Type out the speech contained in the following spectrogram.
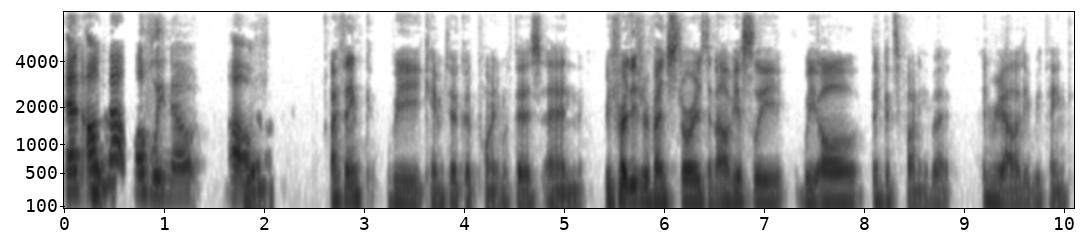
and on that lovely note, um, Yeah. I think we came to a good point with this, and we've heard these revenge stories, and obviously we all think it's funny, but in reality, we think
